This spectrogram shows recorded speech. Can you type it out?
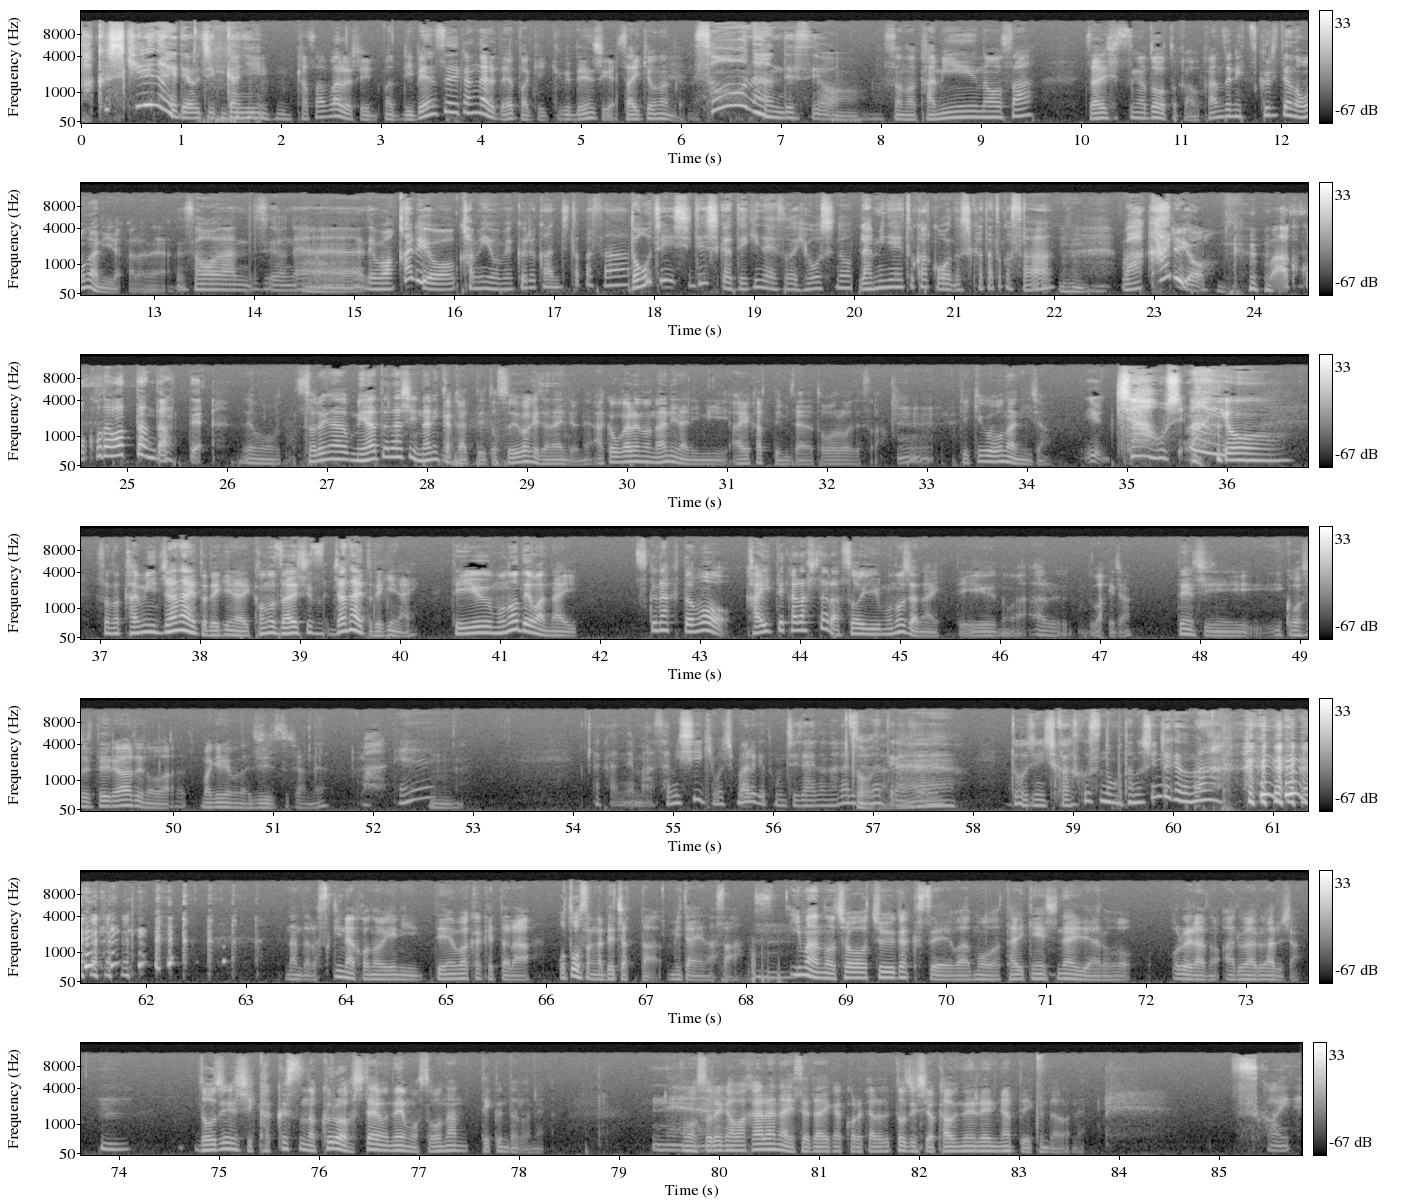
隠しきれないだよ実家に。かさばるし、まあ、利便性考えるとやっぱ結局電子が最強なんだよね、そうなんですよ、うん。その紙のさ材質がどうとかを完全に作り手のオナニーだからね。そうなんですよね、でもわかるよ。紙をめくる感じとかさ。同人誌でしかできないその表紙のラミネート加工の仕方とかさ。うん。わかるよ。わあこここだわったんだって。でもそれが目新しい何かかっていうとそういうわけじゃないんだよね。憧れの何々にあやかってみたいなところでさ。うん。結局オナニーじゃん。言っちゃおしまいよ その紙じゃないとできないこの材質じゃないとできないっていうものではない。少なくとも買い手からしたらそういうものじゃないっていうのがあるわけじゃん。電子に移行してあるのは紛れもない事実じゃんね、まあね、うん、だからねまあ寂しい気持ちもあるけども時代の流れだだなって感じだね。ね。同時に資格すのも楽しいんだけどな。なんだろう好きな子の家に電話かけたらお父さんが出ちゃったみたいなさ、うん。今の小中学生はもう体験しないであろう俺らのあるあるあるじゃん。うん。同人誌隠すの苦労したよねもうそうなっていくんだろうね。ねえ。もうそれがわからない世代がこれから同人誌を買う年齢になっていくんだろうね。すごいね。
